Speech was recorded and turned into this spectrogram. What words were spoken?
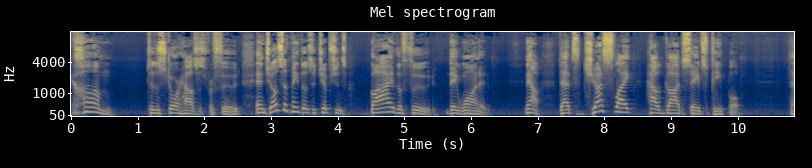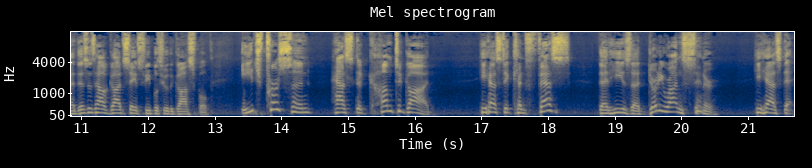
come to the storehouses for food. And Joseph made those Egyptians buy the food they wanted. Now, that's just like how God saves people. this is how God saves people through the gospel. Each person has to come to God. He has to confess that he's a dirty, rotten sinner. He has to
